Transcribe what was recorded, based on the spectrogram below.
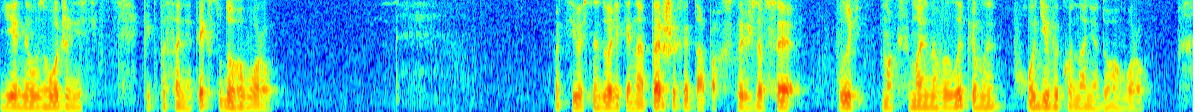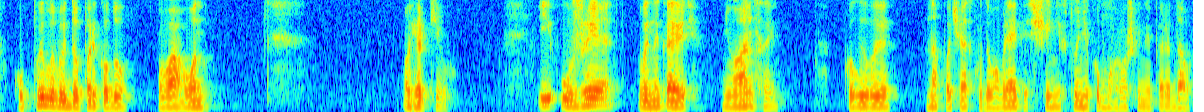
є неузгодженість підписання тексту договору, оці ось недоліки на перших етапах, скоріш за все, будуть максимально великими в ході виконання договору. Купили ви, до прикладу, вагон огірків. І вже виникають нюанси, коли ви на початку домовляєтесь, ще ніхто нікому грошей не передав,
